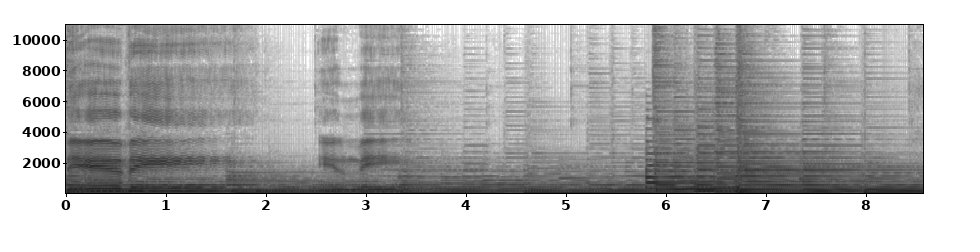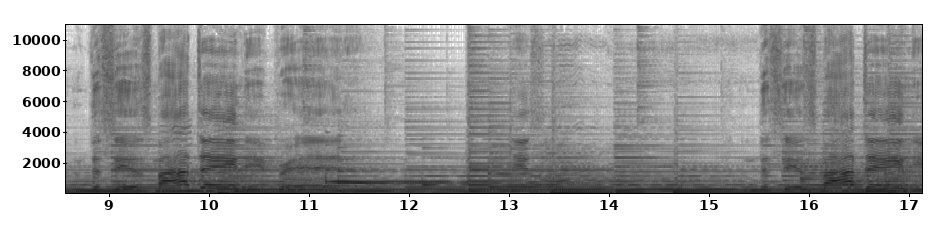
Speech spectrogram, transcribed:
living in me. This is my daily bread. This is my daily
